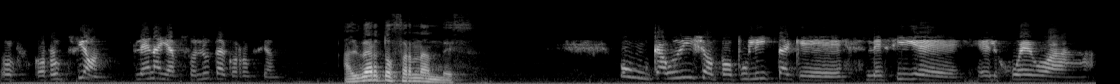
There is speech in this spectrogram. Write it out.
Uf, corrupción, plena y absoluta corrupción. Alberto Fernández. Un caudillo populista que le sigue el juego a,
